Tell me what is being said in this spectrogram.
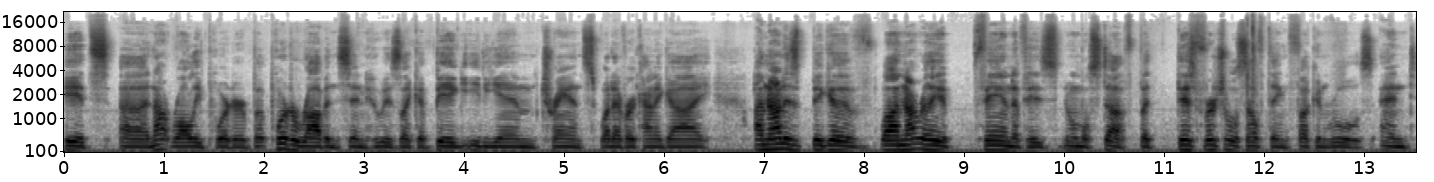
it's uh, not Raleigh Porter, but Porter Robinson, who is like a big EDM, trance, whatever kind of guy. I'm not as big of, well, I'm not really a fan of his normal stuff, but this Virtual Self thing fucking rules. And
